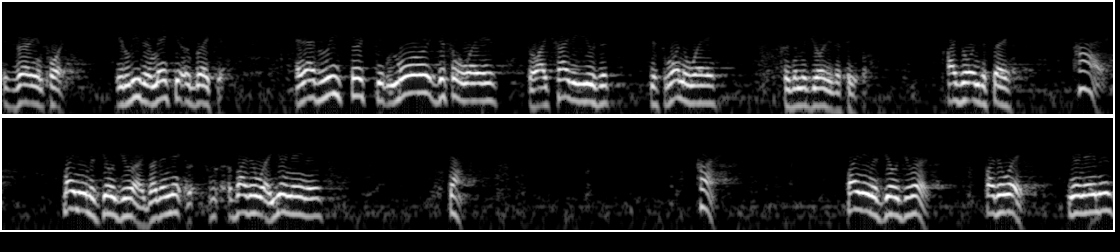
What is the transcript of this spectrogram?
is very important. It'll either make you or break you. And I've researched it more different ways, so I try to use it just one way for the majority of the people. I go in to say, Hi, my name is Joe Girard. By the, na- by the way, your name is? Stop. Hi. My name is Joe Girard. By the way, your name is?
